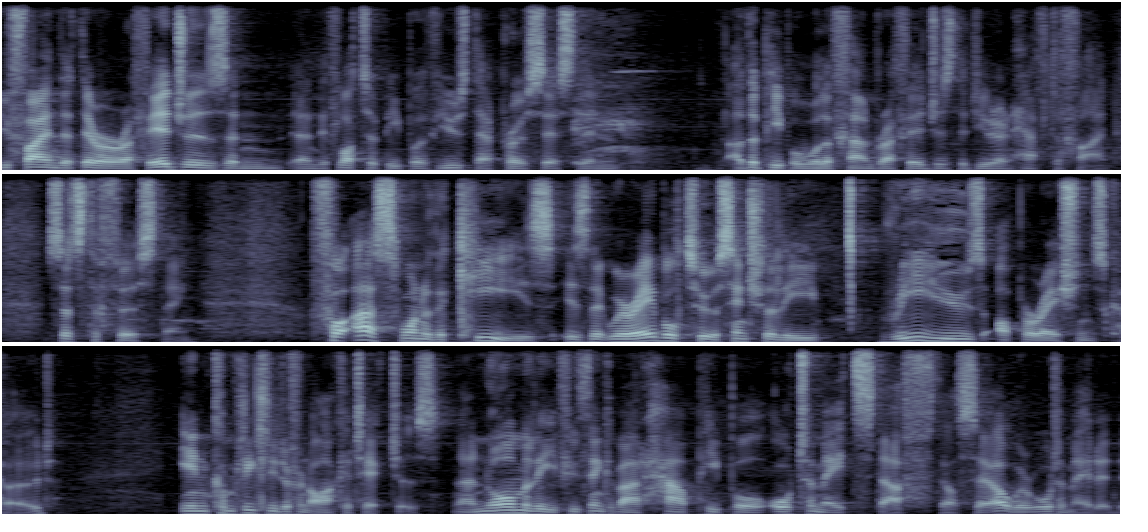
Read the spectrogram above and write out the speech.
you find that there are rough edges and, and if lots of people have used that process, then other people will have found rough edges that you don't have to find. So that's the first thing. For us, one of the keys is that we're able to essentially reuse operations code in completely different architectures. Now, normally, if you think about how people automate stuff, they'll say, oh, we're automated.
